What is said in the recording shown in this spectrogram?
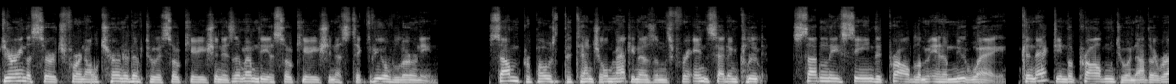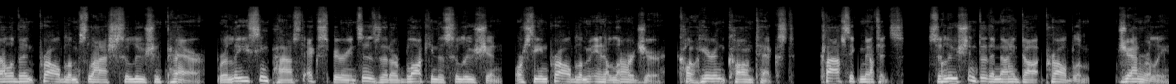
during the search for an alternative to associationism and the associationistic view of learning. Some proposed potential mechanisms for insight include suddenly seeing the problem in a new way, connecting the problem to another relevant problem slash solution pair, releasing past experiences that are blocking the solution, or seeing problem in a larger, coherent context. Classic methods. Solution to the nine-dot problem. Generally,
